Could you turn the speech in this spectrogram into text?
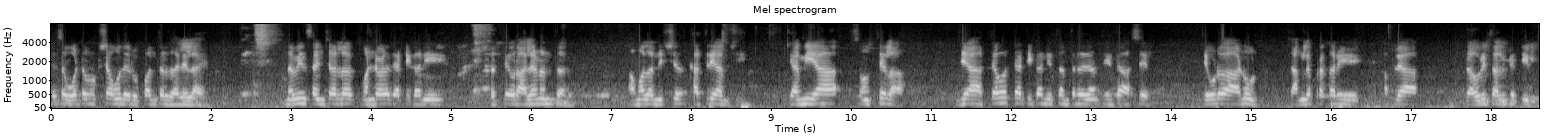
त्याचं वटवृक्षामध्ये रूपांतर झालेलं आहे. नवीन संचालक मंडळ त्या ठिकाणी सत्तेवर आल्यानंतर आम्हाला निश्चित खात्री आमची की आम्ही या संस्थेला जे अत्यावत त्या ठिकाणी तंत्रज्ञान तिथं असेल तेवढं आणून चांगल्या प्रकारे आपल्या रावरी तालुक्यातील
